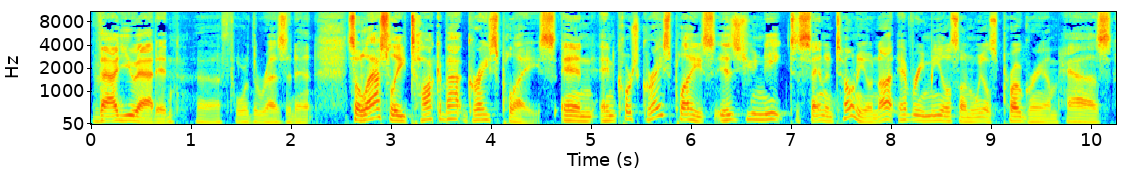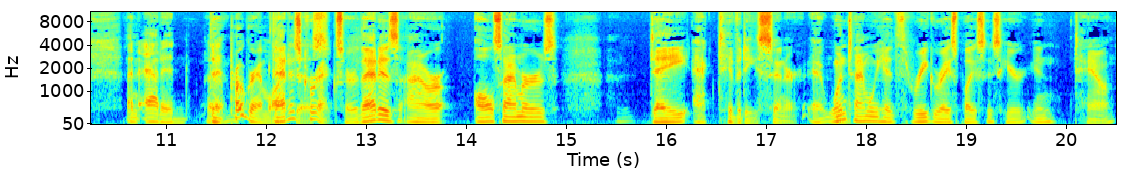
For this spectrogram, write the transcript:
value added uh, for the resident. So, lastly, talk about Grace Place, and and of course, Grace Place is unique to San Antonio. Not every Meals on Wheels program has an added uh, that, program like That is this. correct, sir. That is our Alzheimer's Day Activity Center. At one time, we had three Grace Places here in town.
